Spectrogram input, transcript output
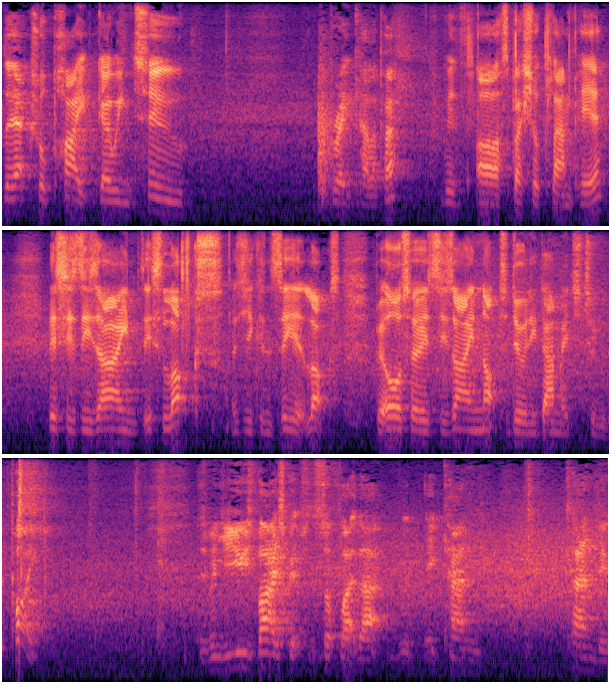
the actual pipe going to the brake caliper with our special clamp here. This is designed, this locks, as you can see it locks, but also is designed not to do any damage to the pipe. Because when you use vice grips and stuff like that, it can can do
